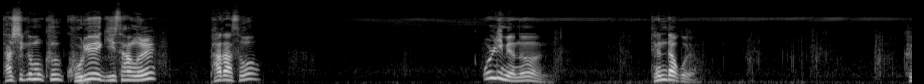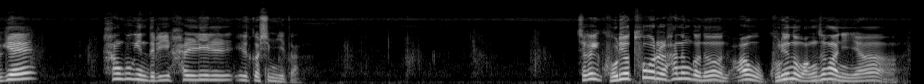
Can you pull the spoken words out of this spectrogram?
다시금 그 고려의 기상을 받아서 올리면은 된다고요. 그게 한국인들이 할 일일 것입니다. 제가 이 고려 투어를 하는 거는 아우 고려는 왕정 아니냐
